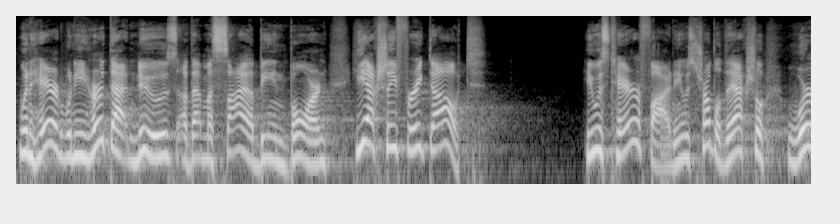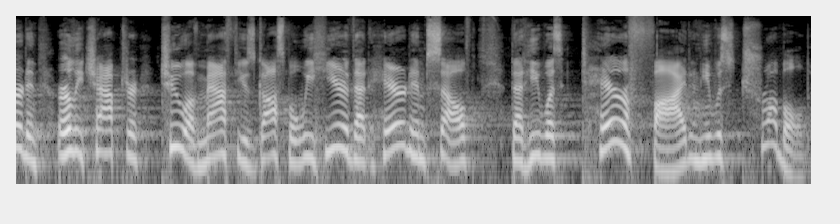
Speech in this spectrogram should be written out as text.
When Herod, when he heard that news of that Messiah being born, he actually freaked out. He was terrified and he was troubled. The actual word in early chapter 2 of Matthew's gospel, we hear that Herod himself, that he was terrified and he was troubled.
